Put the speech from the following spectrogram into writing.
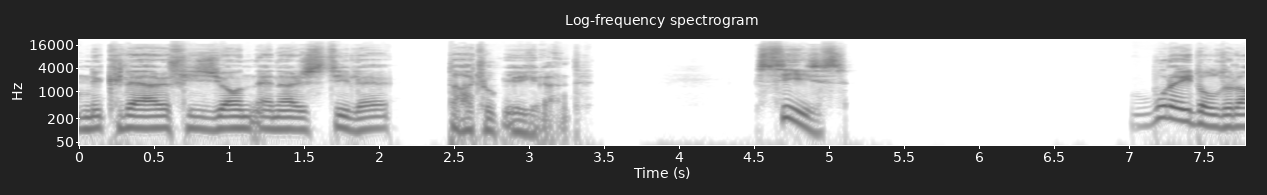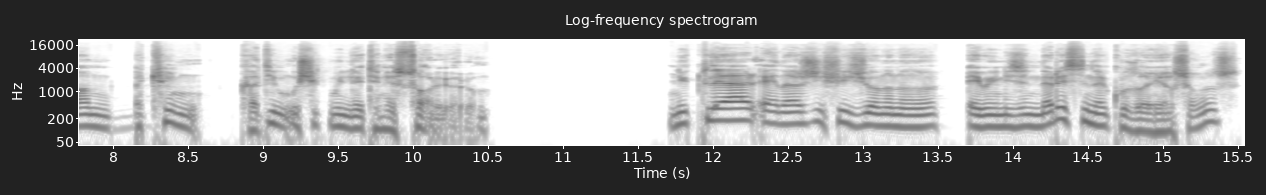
Nükleer füzyon enerjisiyle daha çok ilgilendi. Siz burayı dolduran bütün kadim ışık milletine soruyorum. Nükleer enerji füzyonunu evinizin neresinde kullanıyorsunuz?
